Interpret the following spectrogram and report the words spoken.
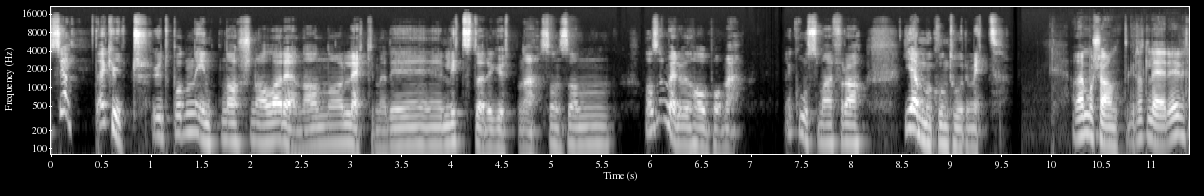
så ja, det er kult. Ut på den internasjonale arenaen og leke med de litt større guttene, sånn som, sånn som Melvin holder på med. Jeg koser meg fra hjemmekontoret mitt. Ja, Det er morsomt. Gratulerer.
